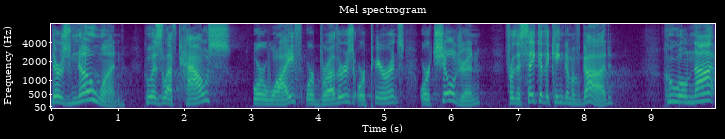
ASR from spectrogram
there's no one who has left house or wife or brothers or parents or children for the sake of the kingdom of God, who will not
